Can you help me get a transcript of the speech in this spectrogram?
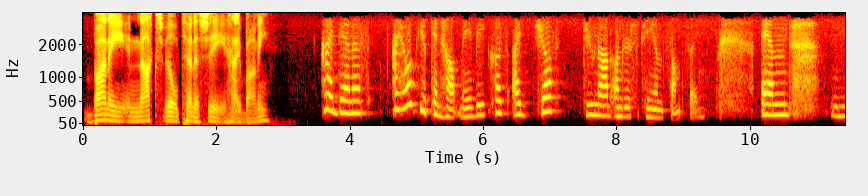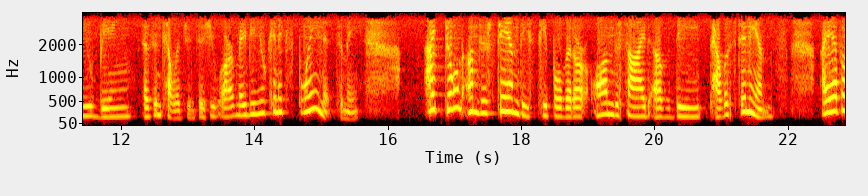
Bonnie in Knoxville, Tennessee. Hi, Bonnie. Hi, Dennis. I hope you can help me because I just do not understand something. And you being as intelligent as you are, maybe you can explain it to me. I don't understand these people that are on the side of the Palestinians. I have a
